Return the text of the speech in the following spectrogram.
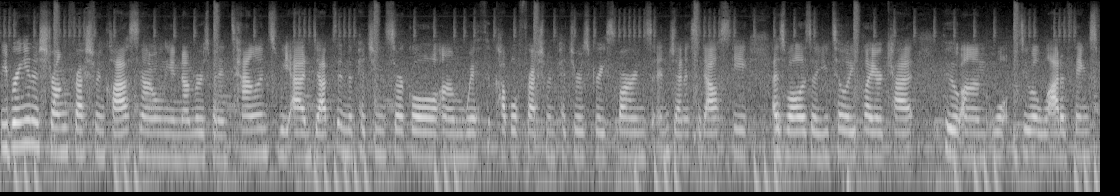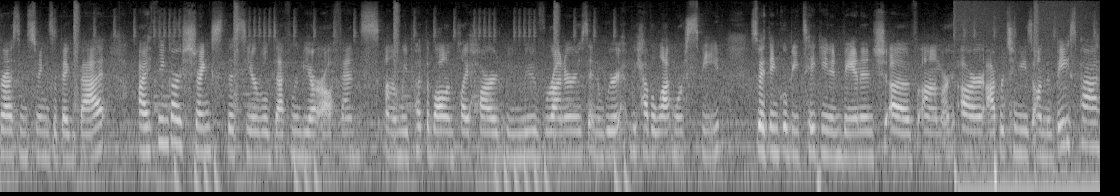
We bring in a strong freshman class, not only in numbers, but in talent. We add depth in the pitching circle um, with a couple freshman pitchers, Grace Barnes and Jenna Sadowski, as well as a utility player, Kat, who um, will do a lot of things for us and swings a big bat. I think our strengths this year will definitely be our offense. Um, we put the ball in play hard, we move runners, and we're, we have a lot more speed. So I think we'll be taking advantage of um, our, our, opportunities on the base path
